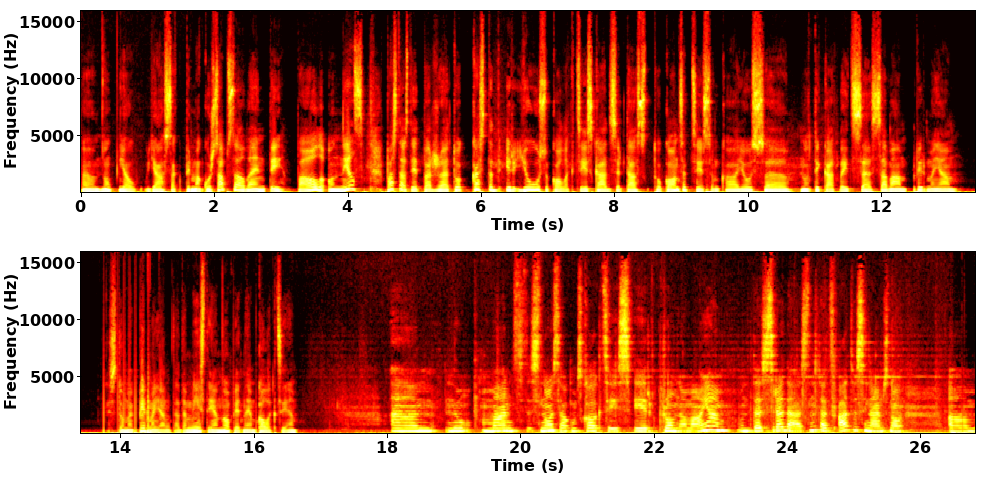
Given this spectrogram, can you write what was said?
nu, jau jāsaka, pirmā kursa absolventi, Paula un Nils. Pastāstiet par to, kas tad ir jūsu kolekcijas, kādas ir tās to koncepcijas un kā jūs nu, tikāt līdz savām pirmajām es domāju, pirmajām tādām īstajām nopietnējām kolekcijām? Um, nu, mans nosaukums kolekcijas ir Prom no mājām, un tas radās nu, tāds atvasinājums no um,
